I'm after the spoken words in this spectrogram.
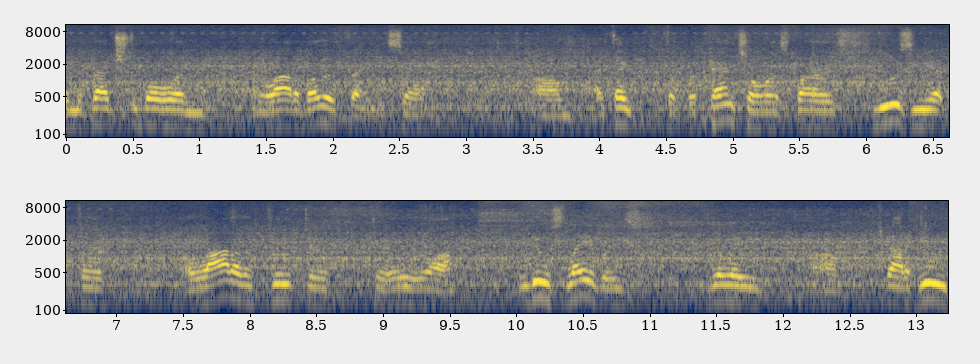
in the vegetable and and a lot of other things. So um, I think the potential as far as using it for a lot of the fruit to, to uh, reduce labor is really uh, got a huge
